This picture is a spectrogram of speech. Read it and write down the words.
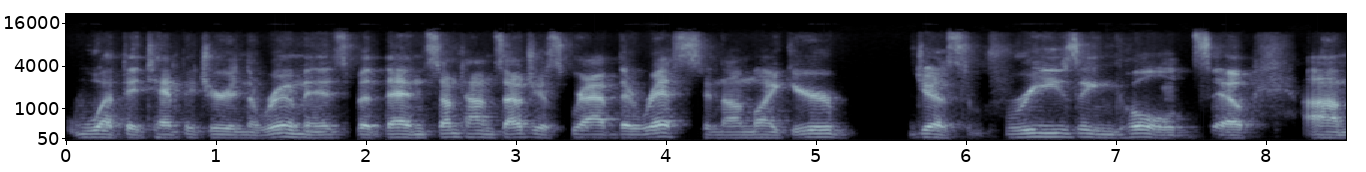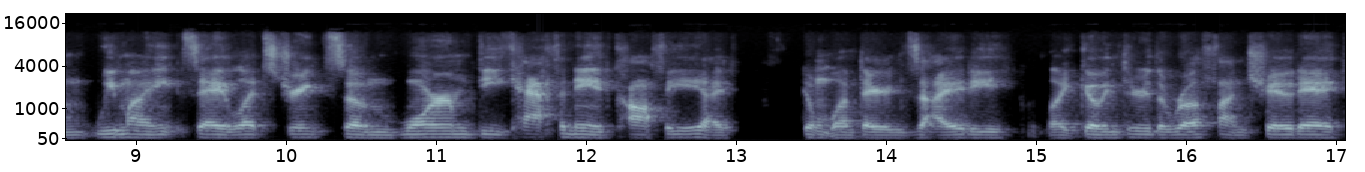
what the temperature in the room is, but then sometimes I'll just grab the wrist and I'm like, you're just freezing cold. So um, we might say, let's drink some warm decaffeinated coffee. I don't want their anxiety like going through the roof on show day.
